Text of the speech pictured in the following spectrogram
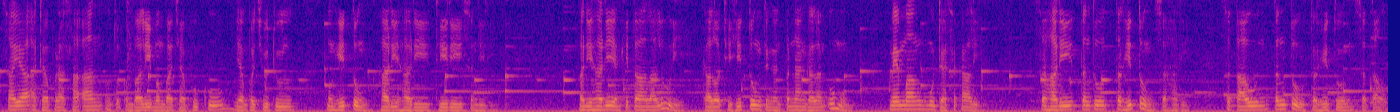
saya ada perasaan untuk kembali membaca buku yang berjudul Menghitung Hari-hari Diri Sendiri. Hari-hari yang kita lalui kalau dihitung dengan penanggalan umum memang mudah sekali. Sehari tentu terhitung sehari, setahun tentu terhitung setahun.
